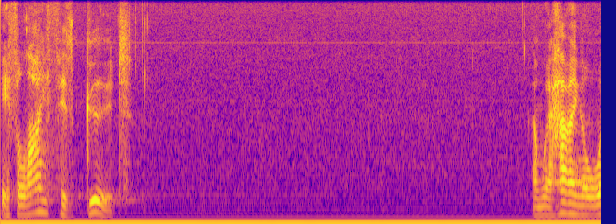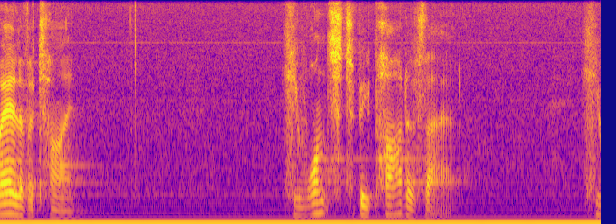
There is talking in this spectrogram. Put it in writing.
if life is good and we're having a whale of a time, he wants to be part of that. He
